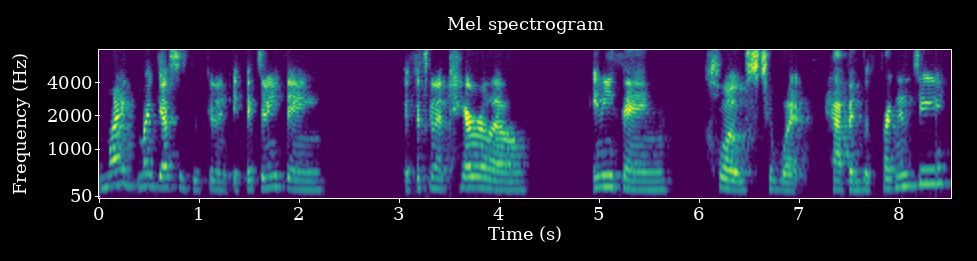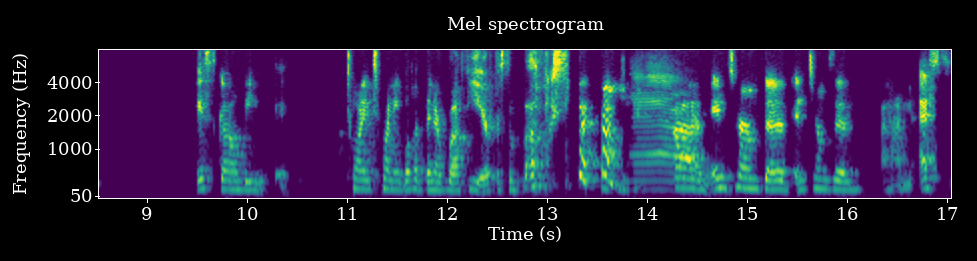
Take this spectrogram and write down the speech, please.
my my guess is it's gonna if it's anything, if it's gonna parallel anything close to what happened with pregnancy, it's gonna be 2020 will have been a rough year for some folks Yeah. um, in terms of in terms of um, S,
